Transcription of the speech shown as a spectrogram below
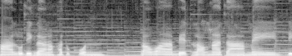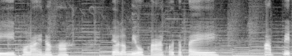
ปลาหลุดอีกแล้วนะคะ ทุกคนเราว่าเบ็ดเราน่าจะไม่ดีเท่าไหร่นะคะ เดี๋ยวเรามีโอกาสก็จะไปอัพเบ็ด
